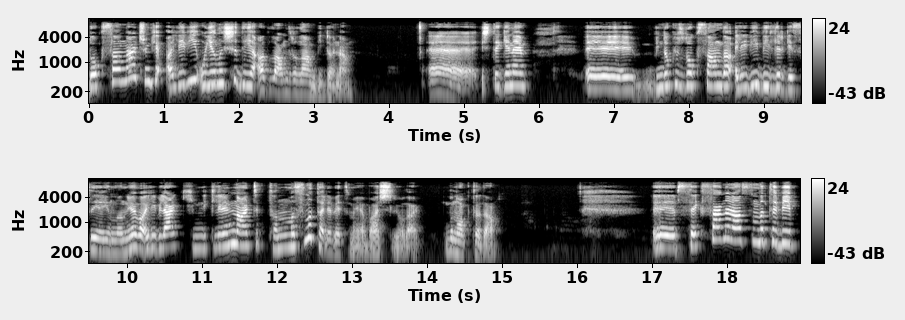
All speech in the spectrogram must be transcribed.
90'lar çünkü Alevi uyanışı diye adlandırılan bir dönem. Ee, işte gene e, 1990'da Alevi bildirgesi yayınlanıyor ve Aleviler kimliklerinin artık tanınmasını talep etmeye başlıyorlar bu noktada. Ee, 80'ler aslında tabii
